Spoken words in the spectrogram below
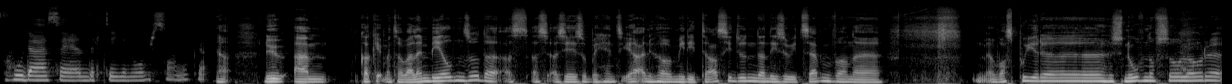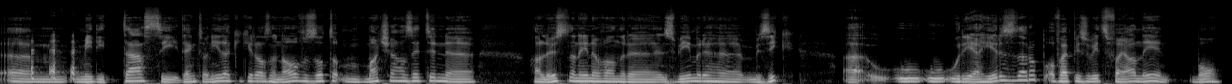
hoe dat zij er tegenover staan ook. Ja. Ja, nu um, kan ik me dat wel inbeelden, zo, dat als, als, als jij zo begint, ja, en nu gaan we meditatie doen, dan die zoiets hebben van eh, een waspoeier eh, gesnoven of zo, Laure. Ehm, meditatie. Denk toch niet dat ik hier als een halve zot op een matje ga zitten, eh ga luisteren naar een of andere zwemerige muziek. Hoe, hoe, hoe, reageren ze daarop? Of heb je zoiets van, ja, nee, bon,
